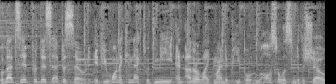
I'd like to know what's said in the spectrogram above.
Well, that's it for this episode. If you want to connect with me and other like-minded people who also listen to the show,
